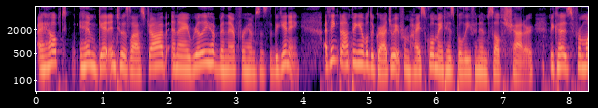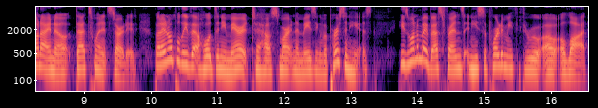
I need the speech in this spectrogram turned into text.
I helped him get into his last job, and I really have been there for him since the beginning. I think not being able to graduate from high school made his belief in himself shatter, because from what I know, that's when it started. But I don't believe that holds any merit to how smart and amazing of a person he is. He's one of my best friends and he supported me through a, lot.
